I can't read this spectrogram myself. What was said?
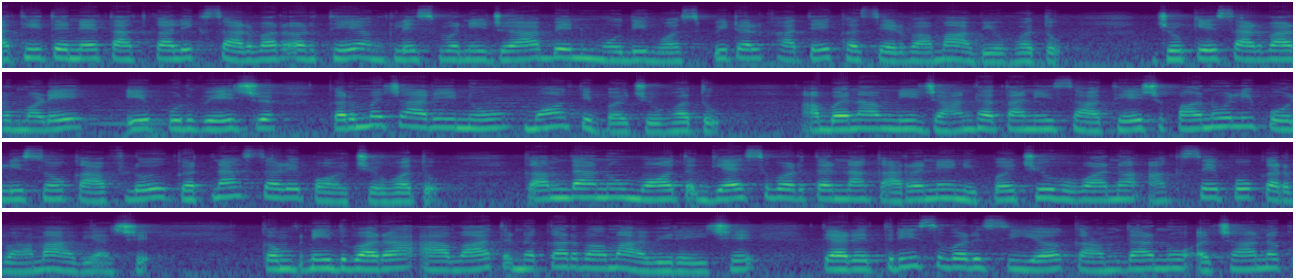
આથી તેને તાત્કાલિક સારવાર અર્થે અંકલેશ્વરની જયાબેન મોદી હોસ્પિટલ ખાતે ખસેડવામાં આવ્યો હતો. જો કે સારવાર મળે એ પૂર્વે જ કર્મચારીનું મોત નીપજ્યું હતું. આ બનાવની જાણ થતાની સાથે જ પાનોલી પોલીસનો કાફલો ઘટના સ્થળે પહોંચ્યો હતો. કામદારનું મોત ગેસ વળતરના કારણે નીપજ્યું હોવાના આક્ષેપો કરવામાં આવ્યા છે. કંપની દ્વારા આ વાત નકારવામાં આવી રહી છે. ત્યારે ત્રીસ વર્ષીય કામદારનું અચાનક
